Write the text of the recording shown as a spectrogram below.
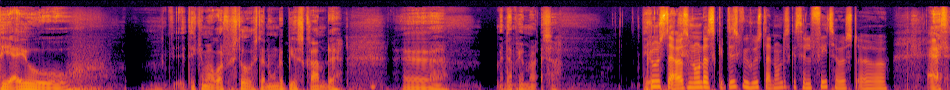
det er jo, det kan man jo godt forstå, hvis der er nogen, der bliver skræmt af. Øh, men der bliver man altså... Det, Plus der er også nogen, der skal, det skal vi huske, der er nogen, der skal sælge fetaost og altså,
